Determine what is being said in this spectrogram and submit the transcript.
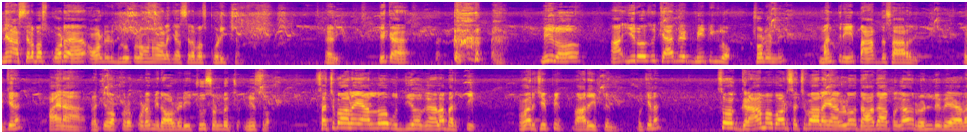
నేను ఆ సిలబస్ కూడా ఆల్రెడీ గ్రూప్లో ఉన్న వాళ్ళకి ఆ సిలబస్ కూడా ఇచ్చాను. అవి. ఇక మీలో ఈరోజు క్యాబినెట్ మీటింగ్లో చూడండి. మంత్రి పార్థసారథి. ఓకేనా? ఆయన ప్రతి ఒక్కరు కూడా మీరు ఆల్రెడీ చూసి ఉండొచ్చు న్యూస్లో. సచివాలయాల్లో ఉద్యోగాల భర్తీ. వారు చెప్పింది వారు చెప్పింది. ఓకేనా? సో గ్రామ వార్డు సచివాలయాల్లో దాదాపుగా రెండు వేల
